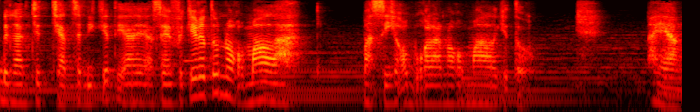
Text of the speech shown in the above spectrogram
dengan chit sedikit ya, ya saya pikir itu normal lah, masih obrolan normal gitu. Nah yang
